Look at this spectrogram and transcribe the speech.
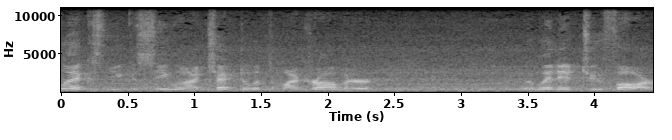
clicks and you can see when I checked it with the micrometer we went in too far.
